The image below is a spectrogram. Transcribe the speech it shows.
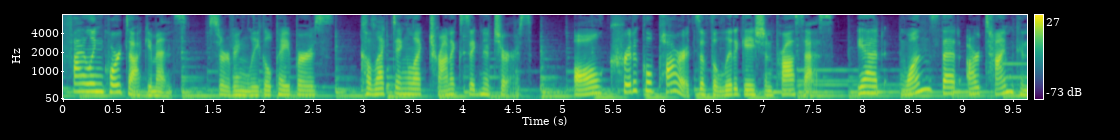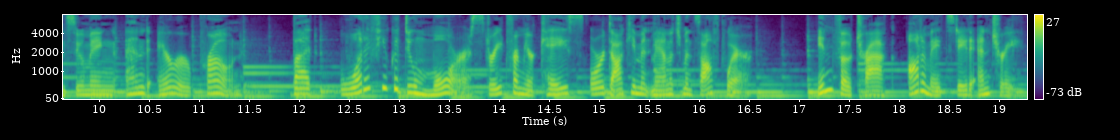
Filing court documents, serving legal papers, collecting electronic signatures all critical parts of the litigation process, yet ones that are time consuming and error prone. But what if you could do more straight from your case or document management software? InfoTrack automates data entry,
